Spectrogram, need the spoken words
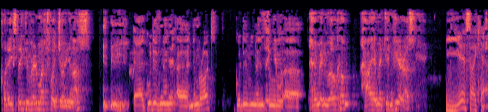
colleagues, thank you very much for joining us. Uh, good evening, uh, Nimrod. Good evening Thank to, uh, Herman, welcome. Hi, Herman, can you hear us? Yes, I can.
